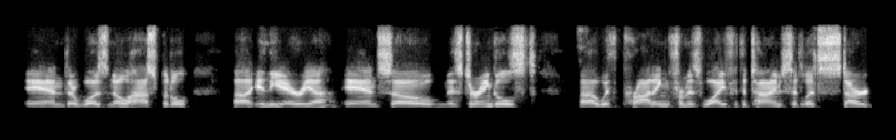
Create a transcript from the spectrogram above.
And there was no hospital uh, in the area. And so Mr. Ingalls, uh, with prodding from his wife at the time, said, let's start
